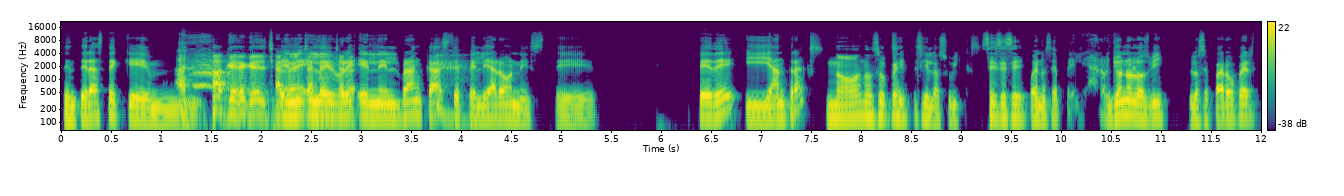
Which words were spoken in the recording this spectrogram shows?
Te enteraste que mm, échale, en, el- en el, échale. en el Brancast te pelearon este Fede y Antrax. No, no supe. Si, si los ubicas. Sí, sí, sí. Bueno, se pelearon. Yo no los vi, los separó Bert.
